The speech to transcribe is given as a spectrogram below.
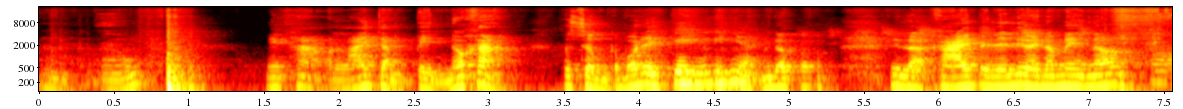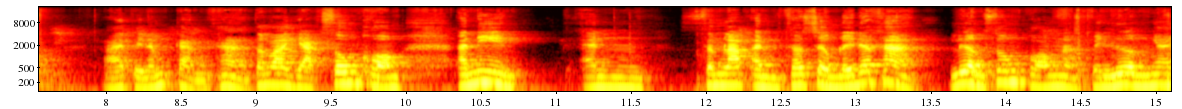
อืมเอาไม่ค่ะออนไลน์จำเป็นเนาะค่ะเสริมกับว่ได้เก่งอีหยังเด้อนี่แหละขายไปเรื่อยๆเนาะแม่เนาะขายไปน้ำกันค่ะ แต่ว่าอยากส่งของ อันนี้อัน สำหรับอันเขาเสริมเลยเด้อค่ะ เรื่องส่งของน่ะเป็นเรื่องใหญ่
